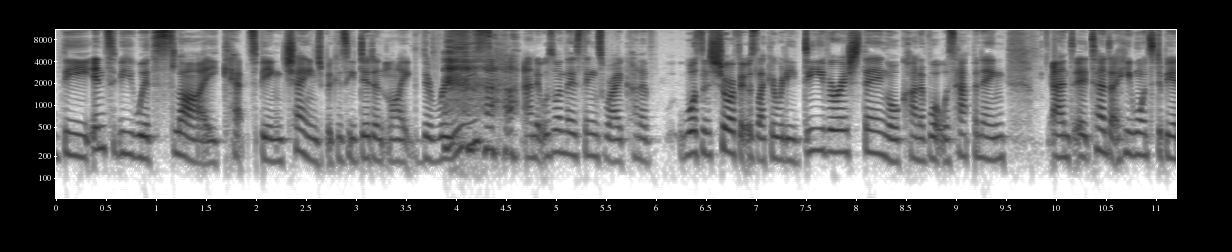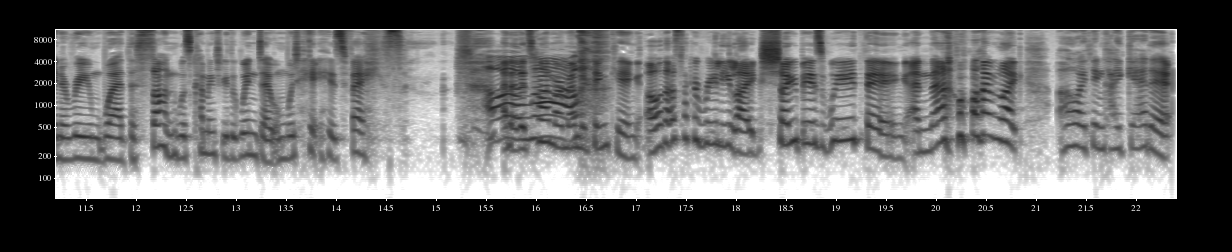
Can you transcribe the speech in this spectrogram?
the interview with Sly kept being changed because he didn't like the rooms. and it was one of those things where I kind of wasn't sure if it was like a really diva-ish thing or kind of what was happening. And it turned out he wanted to be in a room where the sun was coming through the window and would hit his face. Oh, and at the oh, time, wow. I remember thinking, "Oh, that's like a really like showbiz weird thing." And now I'm like, "Oh, I think I get it."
